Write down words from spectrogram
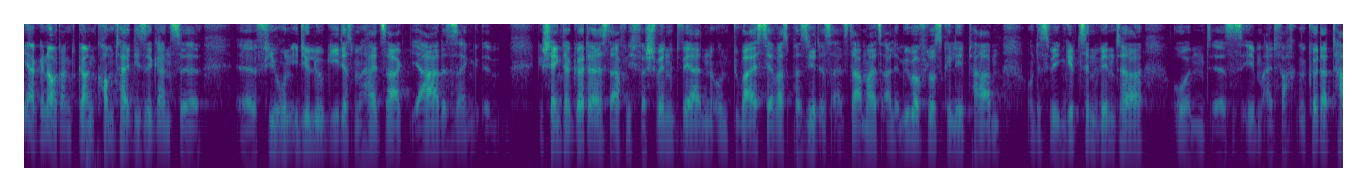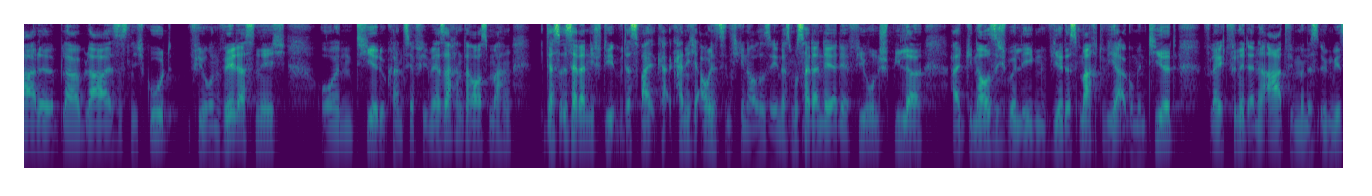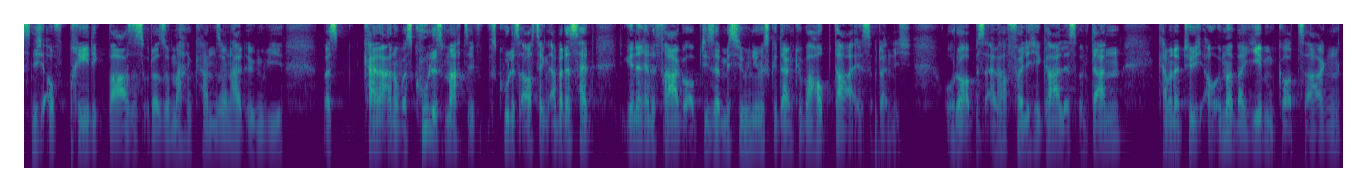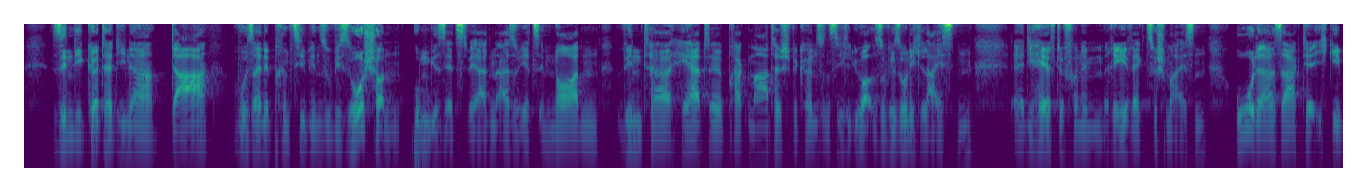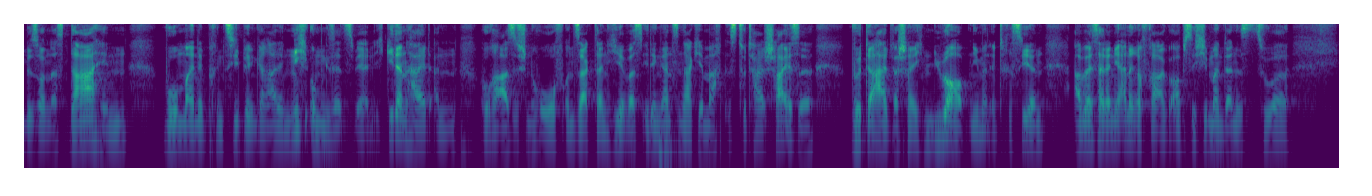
Ja, genau, dann, dann kommt halt diese ganze äh, Firon-Ideologie, dass man halt sagt, ja, das ist ein äh, geschenkter Götter, es darf nicht verschwendet werden und du weißt ja, was passiert ist, als damals alle im Überfluss gelebt haben und deswegen gibt es den Winter und äh, es ist eben einfach Göttertadel, bla bla es ist nicht gut, Firon will das nicht und hier, du kannst ja viel mehr Sachen daraus machen. Das ist ja dann nicht, das kann ich auch jetzt nicht genauso sehen. Das muss halt dann der, der Firon-Spieler halt genau sich überlegen, wie er das macht, wie er argumentiert. Vielleicht findet er eine Art, wie man das irgendwie jetzt nicht auf Predigtbasis oder so machen kann, sondern halt irgendwie was, keine Ahnung, was Cooles macht, was Cooles ausdenkt. Aber das ist halt die generelle Frage, ob dieser Missionierungsgedanke überhaupt da ist oder nicht. Oder ob es einfach völlig egal ist. Und dann kann man natürlich auch immer bei jedem Gott sagen, sind die Götterdiener da, wo seine Prinzipien sowieso schon umgesetzt werden, also jetzt im Norden, Winter, Härte, pragmatisch, wir können es uns nicht, sowieso nicht leisten, äh, die Hälfte von dem Reh wegzuschmeißen. Oder sagt er, ich gehe besonders dahin, wo meine Prinzipien gerade nicht umgesetzt werden. Ich gehe dann halt an Horasischen Hof und sage dann hier, was ihr den ganzen Tag hier macht, ist total scheiße. Wird da halt wahrscheinlich überhaupt niemand interessieren. Aber es ist halt dann die andere Frage, ob sich jemand dann es zur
